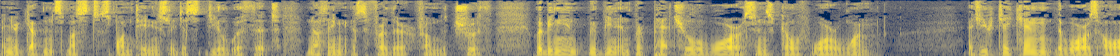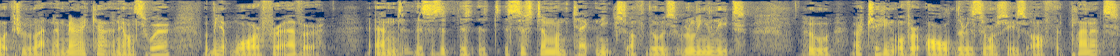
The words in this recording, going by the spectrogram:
and your governments must spontaneously just deal with it. Nothing is further from the truth. We've been in, we've been in perpetual war since Gulf War One. If you take in the wars all through Latin America and elsewhere, we've been at war forever. And this is a, a system and techniques of those ruling elites who are taking over all the resources of the planets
